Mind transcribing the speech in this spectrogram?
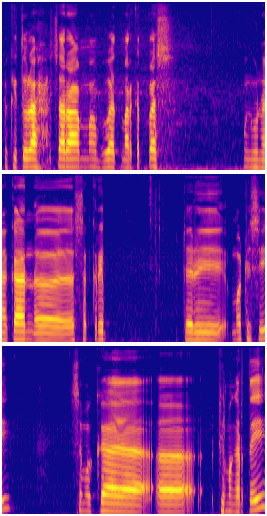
begitulah cara membuat marketplace menggunakan uh, script dari modisi. Semoga uh, dimengerti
